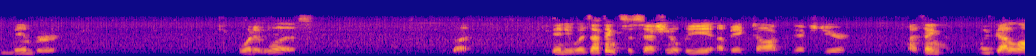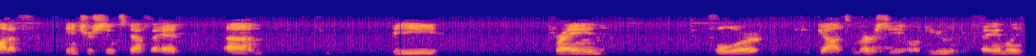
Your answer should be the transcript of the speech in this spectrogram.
remember what it was. But anyways, I think secession will be a big talk next year. I think we've got a lot of interesting stuff ahead. Um, be praying for God's mercy on you and your family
